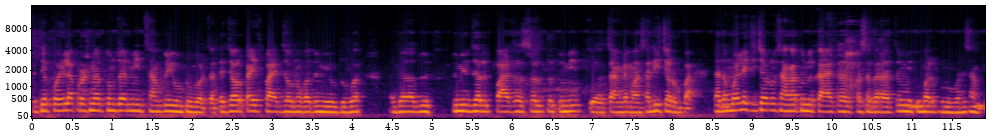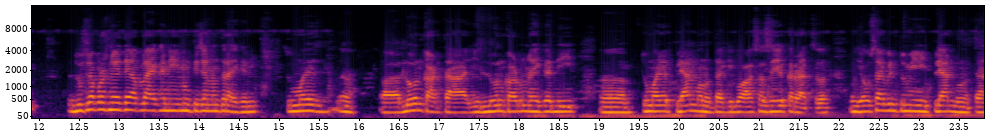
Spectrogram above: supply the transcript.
तर ते पहिला प्रश्न तुमचा मी सांगतो युट्यूबवरचा त्याच्यावर काहीच पाहत जाऊ नका तुम्ही युट्यूबवर जर तुम्ही जर पाहत असाल तर तुम्ही चांगल्या माणसाला विचारून पहा. नाही तर मलाच विचारून सांगा तुम्ही काय कर कसं करायचं मी तुम्हाला पूर्णपणे सांगतो. दुसरा प्रश्न येते आपला आहे नाही मग त्याच्यानंतर आहे नाही तुम्हाला लोन काढता. लोन काढून नाही? कधी तुम्हाला प्लॅन बनवता की बुवा असं असं हे करायचं. मग व्यवसाय बी तुम्ही प्लॅन बनवता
